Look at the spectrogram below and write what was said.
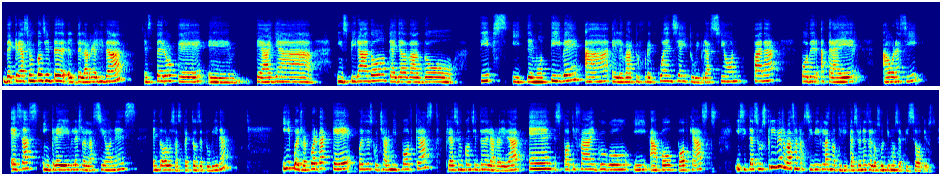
de creación consciente de, la realidad. Espero que eh, te haya inspirado, te haya dado tips y te motive a elevar tu frecuencia y tu vibración para poder atraer, ahora sí, esas increíbles relaciones en todos los aspectos de tu vida. Y pues recuerda que puedes escuchar mi podcast, Creación Consciente de la Realidad, en Spotify, Google y Apple Podcasts. Y si te suscribes, vas a recibir las notificaciones de los últimos episodios.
